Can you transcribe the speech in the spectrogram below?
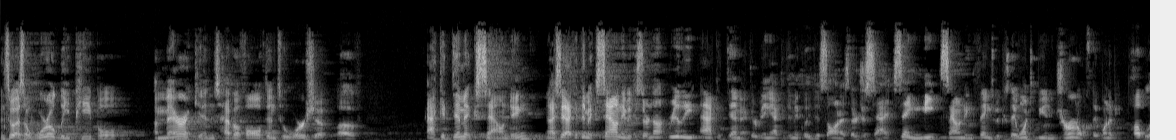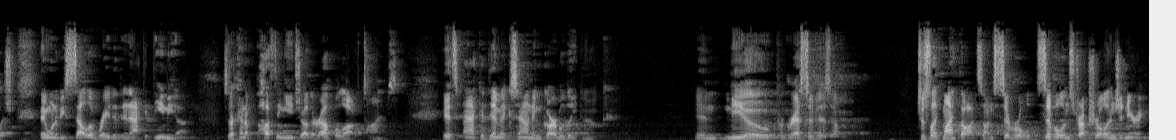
And so, as a worldly people, Americans have evolved into worship of academic sounding. And I say academic sounding because they're not really academic. They're being academically dishonest. They're just saying neat sounding things because they want to be in journals. They want to be published. They want to be celebrated in academia. So they're kind of puffing each other up a lot of times. It's academic sounding gobbledygook in neo progressivism. Just like my thoughts on civil, civil and structural engineering,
